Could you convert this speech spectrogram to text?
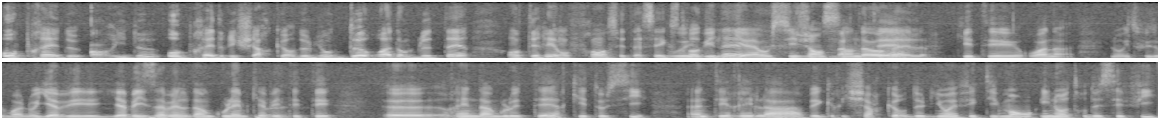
auprès de Henri II, auprès de Richard Cœur de Lion, deux rois d'Angleterre enterrés en France. C'est assez extraordinaire. il y a aussi Jean Santerre, qui était roi. Non, excusez-moi. Il y avait, il y avait Isabelle d'Angoulême qui avait été euh, reine d'Angleterre, qui est aussi enterrée là, avec Richard Cœur de Lion, effectivement. Une autre de ses filles,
